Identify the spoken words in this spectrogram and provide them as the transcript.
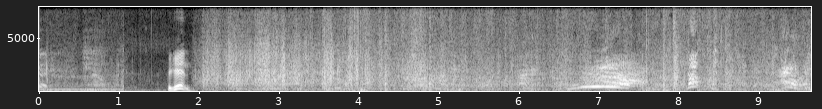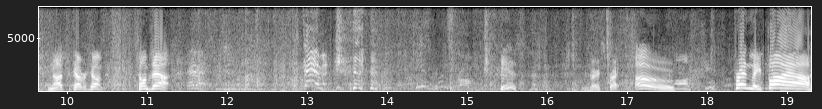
good. Begin. Not recover, Tom. Thumbs out. Damn it. Damn it. He's really strong. He is. He's very spry. Oh. oh Friendly fire.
